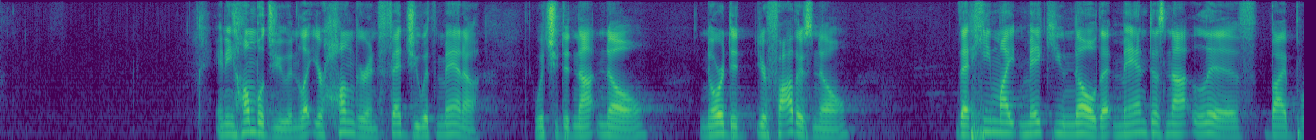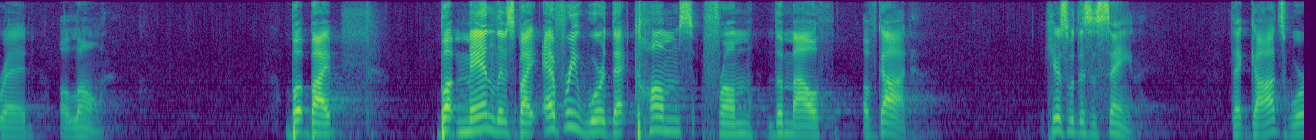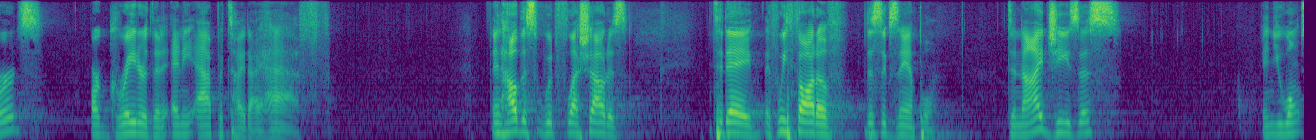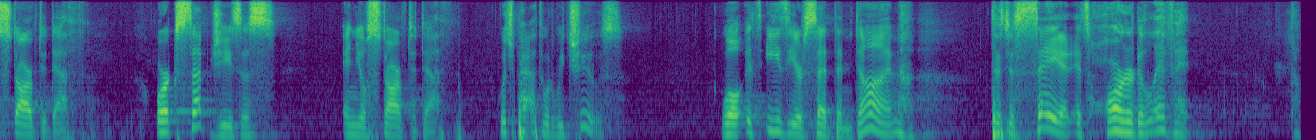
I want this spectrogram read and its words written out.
And he humbled you and let your hunger and fed you with manna which you did not know nor did your fathers know that he might make you know that man does not live by bread alone but by but man lives by every word that comes from the mouth of god Here's what this is saying that God's words are greater than any appetite I have. And how this would flesh out is today, if we thought of this example deny Jesus and you won't starve to death, or accept Jesus and you'll starve to death. Which path would we choose? Well, it's easier said than done to just say it, it's harder to live it.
